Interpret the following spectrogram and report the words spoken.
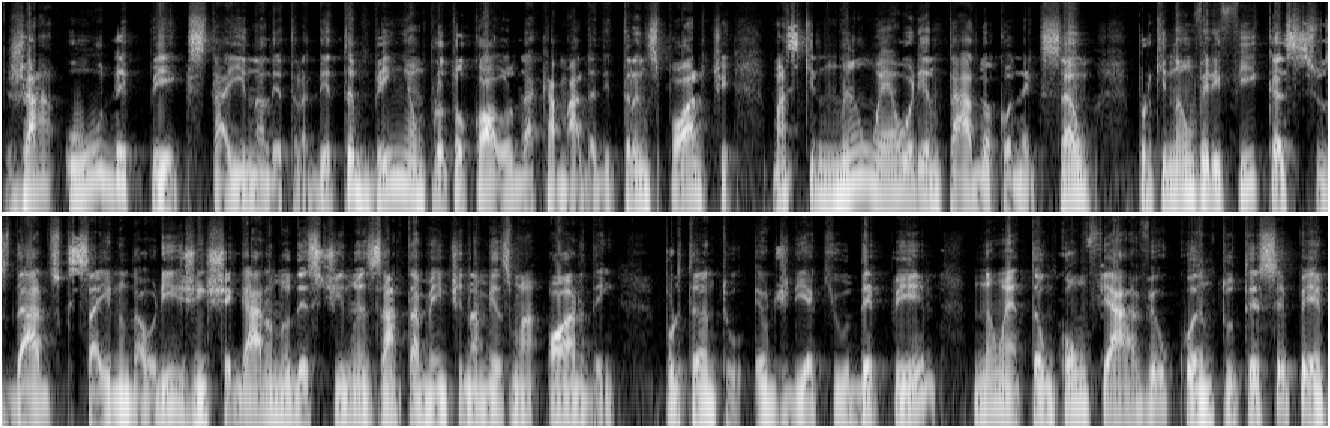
Já o UDP, que está aí na letra D, também é um protocolo da camada de transporte, mas que não é orientado à conexão, porque não verifica se os dados que saíram da origem chegaram no destino exatamente na mesma ordem. Portanto, eu diria que o DP não é tão confiável quanto o TCP,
